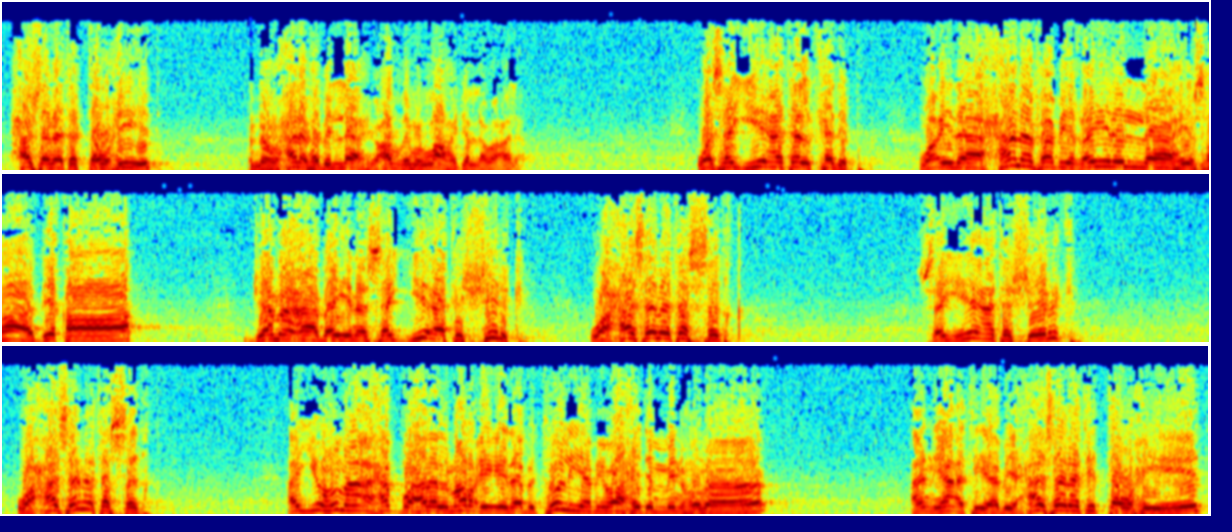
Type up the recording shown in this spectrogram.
حسنة التوحيد أنه حلف بالله يعظم الله جل وعلا. وسيئة الكذب وإذا حلف بغير الله صادقا جمع بين سيئة الشرك وحسنة الصدق. سيئة الشرك وحسنة الصدق. أيهما أحب على المرء إذا ابتلي بواحد منهما أن يأتي بحسنة التوحيد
